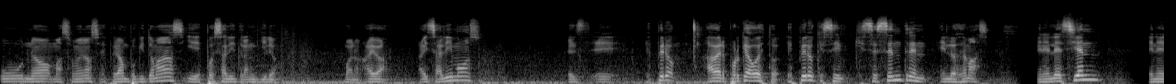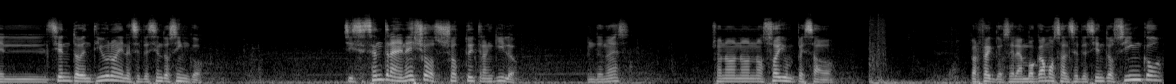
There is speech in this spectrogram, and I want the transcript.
1, más o menos, espera un poquito más y después salí tranquilo. Bueno, ahí va, ahí salimos. Eh, espero, a ver, ¿por qué hago esto? Espero que se, se centren en los demás. En el E100, en el 121 y en el 705. Si se centran en ellos, yo estoy tranquilo. ¿Entendés? Yo no, no, no soy un pesado. Perfecto, se la invocamos al 705.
